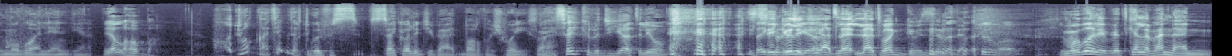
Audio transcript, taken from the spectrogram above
الموضوع اللي عندي أنا. يلا هوبا. هو أتوقع تقدر تقول في الس- في السايكولوجي بعد برضه شوي صح؟ سيكولوجيات اليوم. سيكولوجيات لا, لا توقف الزبدة. الموضوع اللي بيتكلم عنه عن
